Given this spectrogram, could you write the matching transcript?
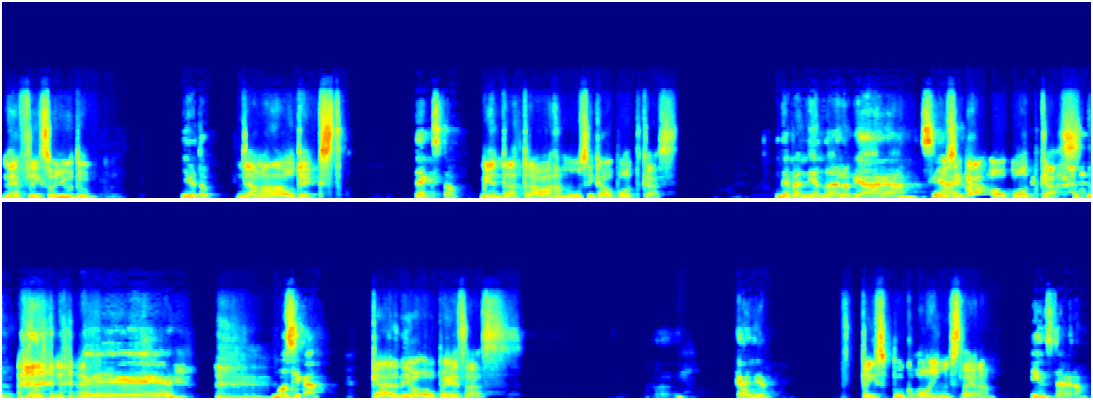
¿Netflix o YouTube? YouTube. ¿Llamada o text? Texto. ¿Mientras trabajas música o podcast? Dependiendo de lo que haga. ¿Música o podcast? Eh, música. ¿Cardio o pesas? Cardio. ¿Facebook o Instagram? Instagram.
